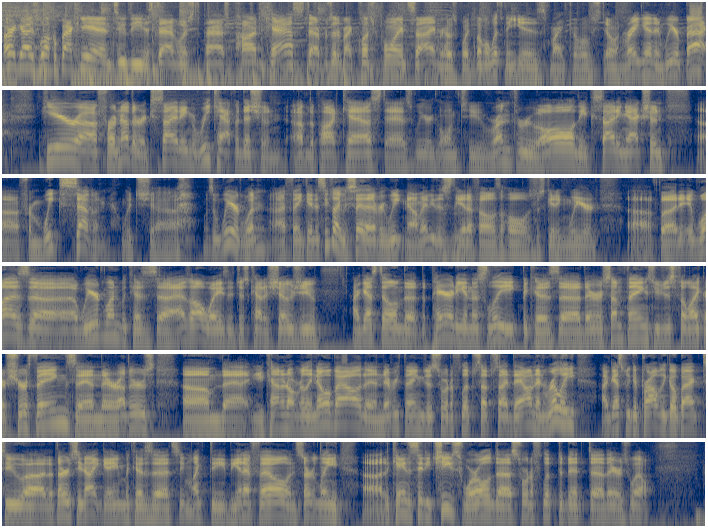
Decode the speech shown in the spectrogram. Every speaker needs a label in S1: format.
S1: All right, guys, welcome back in to the Establish the Pass podcast, uh, presented by Clutch Points. I'm your host, Blake Lovell. With me is my co-host, Dillon Reagan, and we are back here uh, for another exciting recap edition of the podcast as we are going to run through all the exciting action uh, from week seven, which uh, was a weird one, I think. And it seems like we say that every week now. Maybe this mm-hmm. the NFL as a whole is just getting weird. Uh, but it was uh, a weird one because, uh, as always, it just kind of shows you I guess in the, the parity in this league because uh, there are some things you just feel like are sure things, and there are others um, that you kind of don't really know about, and everything just sort of flips upside down. And really, I guess we could probably go back to uh, the Thursday night game because it seemed like the, the NFL and certainly the Kansas City Chiefs world sort of flipped a bit there as well.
